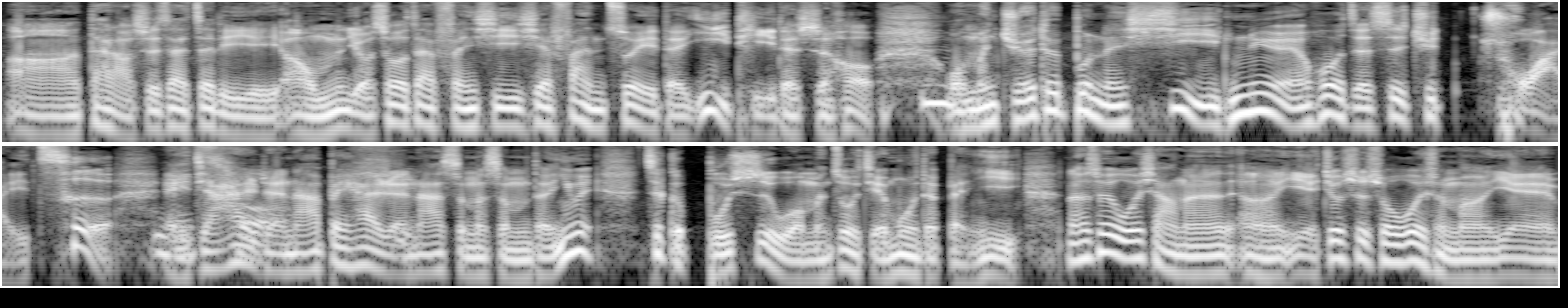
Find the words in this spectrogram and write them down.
啊、呃戴老师在这里啊、呃我们有时候在分析一些犯罪的议题的时候，我们绝对不能戏谑或者是去揣测，哎，加害人啊、被害人啊什么什么的，因为这个不是我们做节目的本意。那所以我想呢，呃，也就是说，为什么也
